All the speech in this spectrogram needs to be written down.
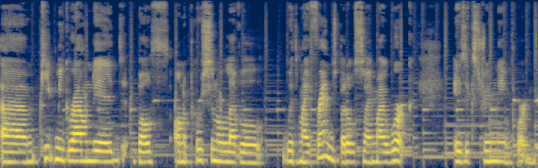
um, keep me grounded both on a personal level with my friends but also in my work is extremely important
